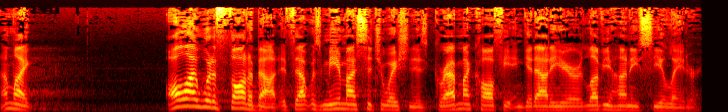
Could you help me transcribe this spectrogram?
I'm like, all I would have thought about if that was me in my situation is grab my coffee and get out of here. Love you, honey. See you later.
